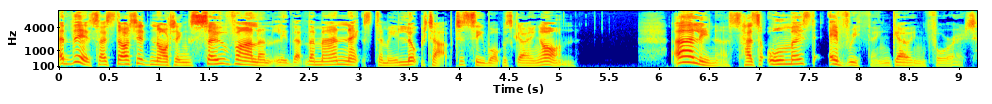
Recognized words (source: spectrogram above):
At this, I started nodding so violently that the man next to me looked up to see what was going on. Earliness has almost everything going for it.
